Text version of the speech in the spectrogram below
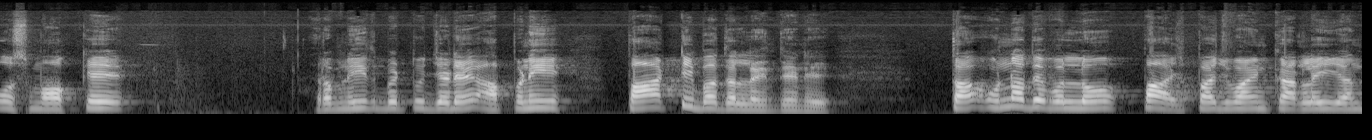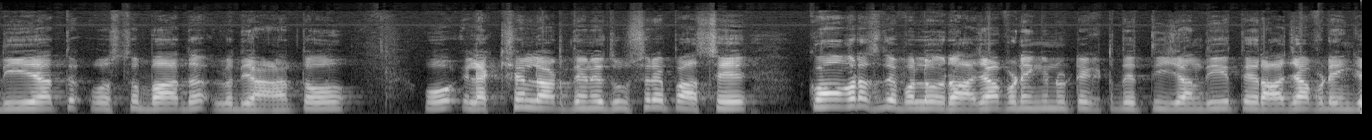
ਉਸ ਮੌਕੇ ਰਮਨੀਤ ਬਿੱਟੂ ਜਿਹੜੇ ਆਪਣੀ ਪਾਰਟੀ ਬਦਲ ਲੈਂਦੇ ਨੇ। ਤਾਂ ਉਹਨਾਂ ਦੇ ਵੱਲੋਂ ਭਾਜਪਾ ਜੁਆਇਨ ਕਰ ਲਈ ਜਾਂਦੀ ਹੈ ਤੇ ਉਸ ਤੋਂ ਬਾਅਦ ਲੁਧਿਆਣਾ ਤੋਂ ਉਹ ਇਲੈਕਸ਼ਨ ਲੜਦੇ ਨੇ। ਦੂਸਰੇ ਪਾਸੇ ਕਾਂਗਰਸ ਦੇ ਵੱਲੋਂ ਰਾਜਾ ਵੜਿੰਗ ਨੂੰ ਟਿਕਟ ਦਿੱਤੀ ਜਾਂਦੀ ਹੈ ਤੇ ਰਾਜਾ ਵੜਿੰਗ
